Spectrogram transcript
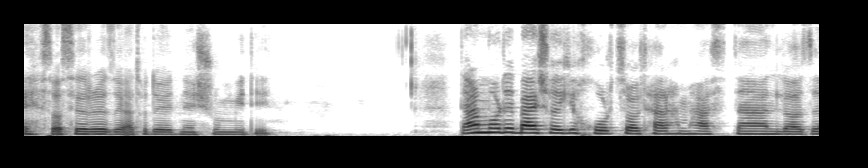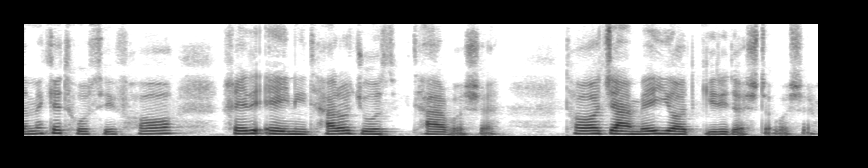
احساس رضایت رو دارید نشون می‌دید؟ در مورد بچههایی که خردسالتر هم هستن لازمه که توصیف ها خیلی عینی تر و جزئی تر باشه تا جنبه یادگیری داشته باشه.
